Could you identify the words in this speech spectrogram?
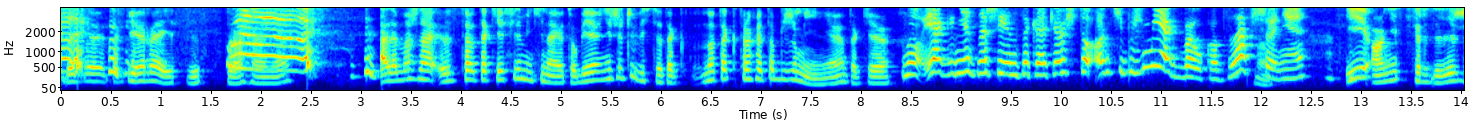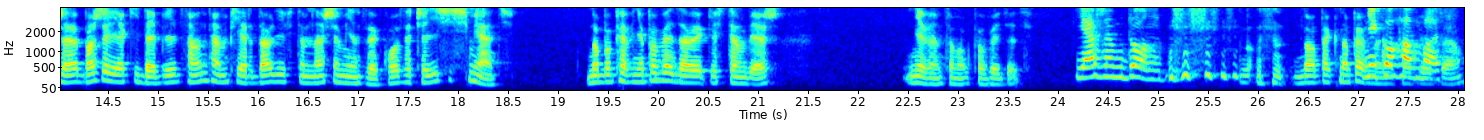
Będzie taki racist trochę, nie? Ale można... Są takie filmiki na YouTubie i oni rzeczywiście tak... No tak trochę to brzmi, nie? Takie... No, jak nie znasz języka jakiegoś, to on ci brzmi jak bełkot, zawsze, No. nie? I oni stwierdzili, że Boże, jaki debil, co on tam pierdoli w tym naszym języku. Zaczęli się śmiać. No bo pewnie powiedział jakieś tam, wiesz... Nie wiem, co mógł powiedzieć. Jarzem John. No, no tak na pewno Nie nie, kocham was. powiedział.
